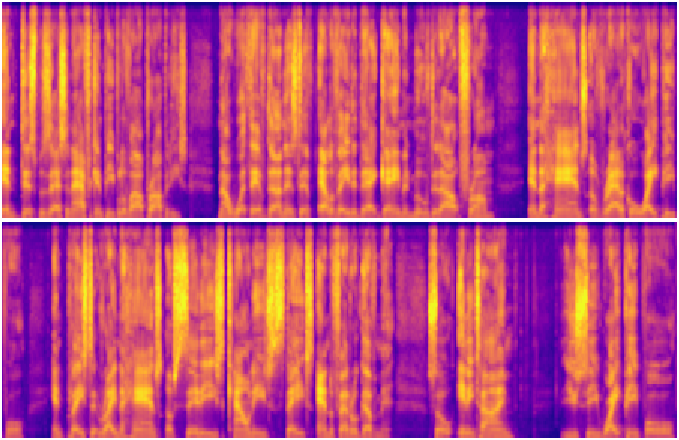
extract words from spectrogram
and dispossessing African people of our properties. Now, what they've done is they've elevated that game and moved it out from in the hands of radical white people and placed it right in the hands of cities, counties, states, and the federal government. So anytime you see white people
